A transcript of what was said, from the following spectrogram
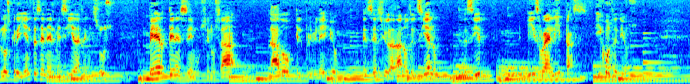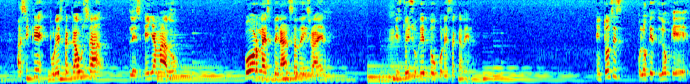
los creyentes en el Mesías, en Jesús, pertenecemos, se nos ha dado el privilegio de ser ciudadanos del cielo, es decir, israelitas, hijos de Dios. Así que por esta causa les he llamado por la esperanza de Israel. Estoy sujeto con esta cadena. Entonces, lo que, lo que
